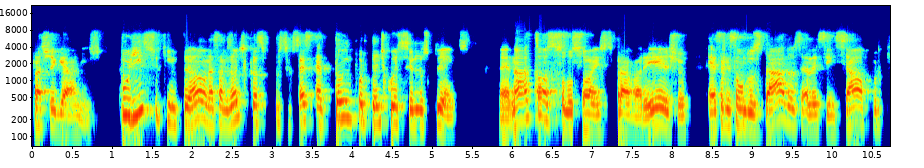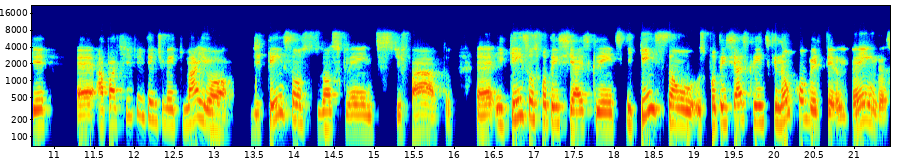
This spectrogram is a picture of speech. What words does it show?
para chegar nisso. Por isso que, então, nessa visão de customer success, é tão importante conhecer os clientes. É, nas nossas soluções para varejo, essa questão dos dados é essencial porque, é, a partir de um entendimento maior de quem são os nossos clientes de fato, é, e quem são os potenciais clientes, e quem são os potenciais clientes que não converteram em vendas,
